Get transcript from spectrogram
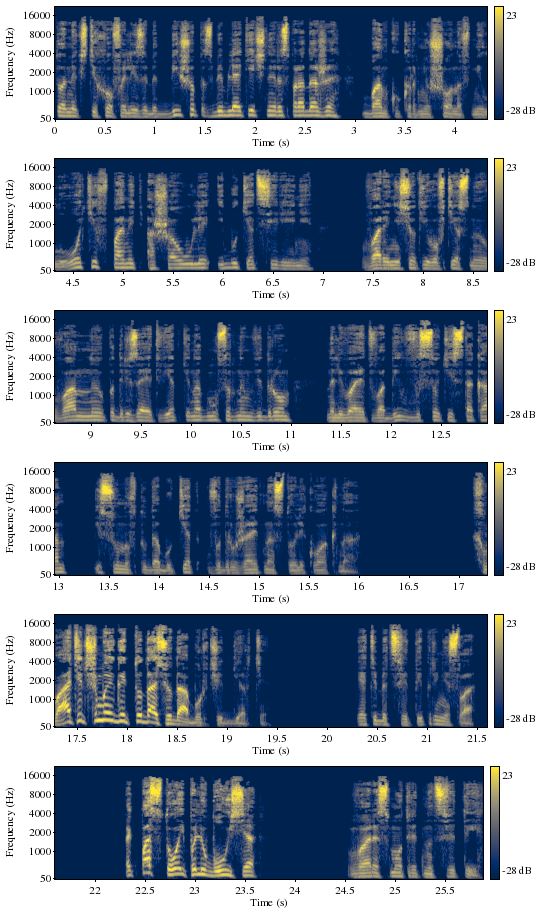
томик стихов Элизабет Бишоп с библиотечной распродажи, банку корнюшонов Милуоки в память о Шауле и букет сирени. Варя несет его в тесную ванную, подрезает ветки над мусорным ведром, наливает воды в высокий стакан и, сунув туда букет, водружает на столик у окна. «Хватит шмыгать туда-сюда!» — бурчит Герти. «Я тебе цветы принесла». «Так постой, полюбуйся!» Варя смотрит на цветы.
